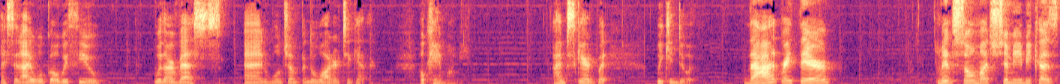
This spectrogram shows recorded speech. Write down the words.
I said, I will go with you with our vests and we'll jump in the water together. Okay, mommy. I'm scared, but we can do it. That right there meant so much to me because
